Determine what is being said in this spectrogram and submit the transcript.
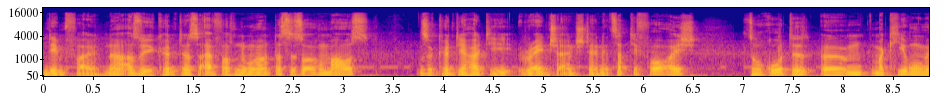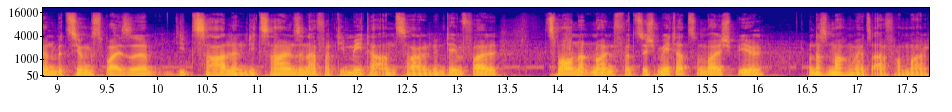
in dem Fall. Ne? Also ihr könnt das einfach nur, das ist eure Maus, so könnt ihr halt die Range einstellen. Jetzt habt ihr vor euch so rote ähm, Markierungen beziehungsweise die Zahlen. Die Zahlen sind einfach die Meteranzahlen. In dem Fall 249 Meter zum Beispiel. Und das machen wir jetzt einfach mal.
